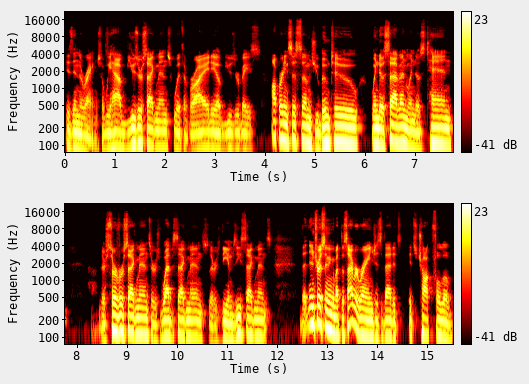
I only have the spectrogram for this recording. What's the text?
is in the range. So, we have user segments with a variety of user based operating systems Ubuntu, Windows 7, Windows 10. Uh, There's server segments, there's web segments, there's DMZ segments. The interesting thing about the cyber range is that it's it's chock full of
